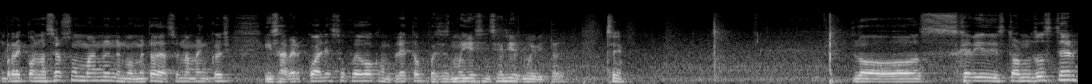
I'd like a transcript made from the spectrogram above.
reconocer su mano en el momento de hacer una Mind Crush y saber cuál es su juego completo, pues es muy esencial y es muy vital. sí. Los Heavy Storm Duster,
